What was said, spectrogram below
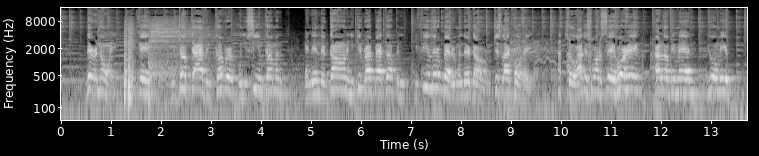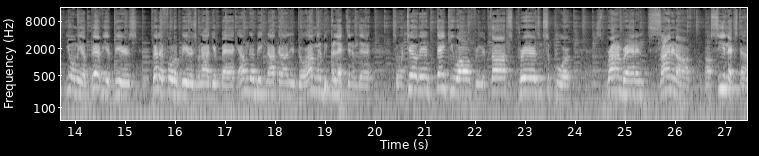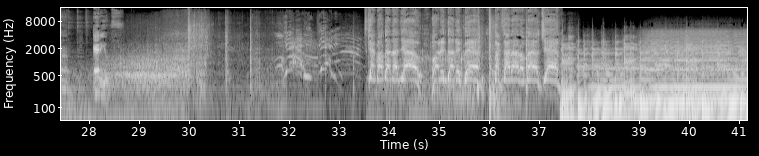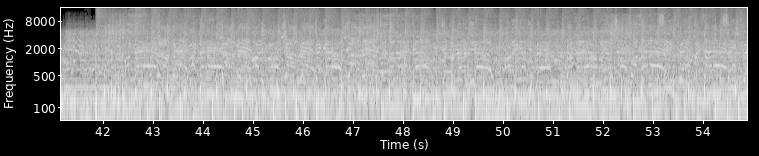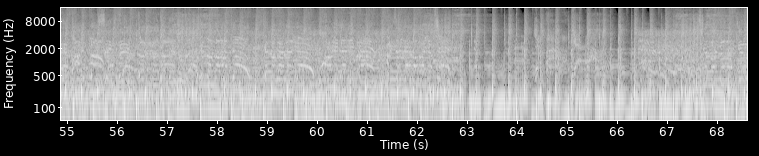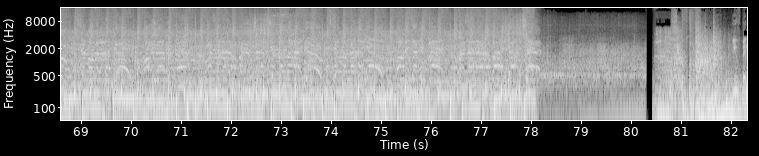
They're annoying, okay? You duck dive and cover when you see them coming, and then they're gone, and you get right back up, and you feel a little better when they're gone, just like Jorge. So I just want to say, Jorge, I love you, man. You owe me a, you owe me a bevy of beers, belly full of beers when I get back. I'm gonna be knocking on your door. I'm gonna be collecting them there. So until then, thank you all for your thoughts, prayers, and support. It's Brian Brannon signing off. I'll see you next time. Adios. Skip up you! Holding the dick bin! Backside out of my chin!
